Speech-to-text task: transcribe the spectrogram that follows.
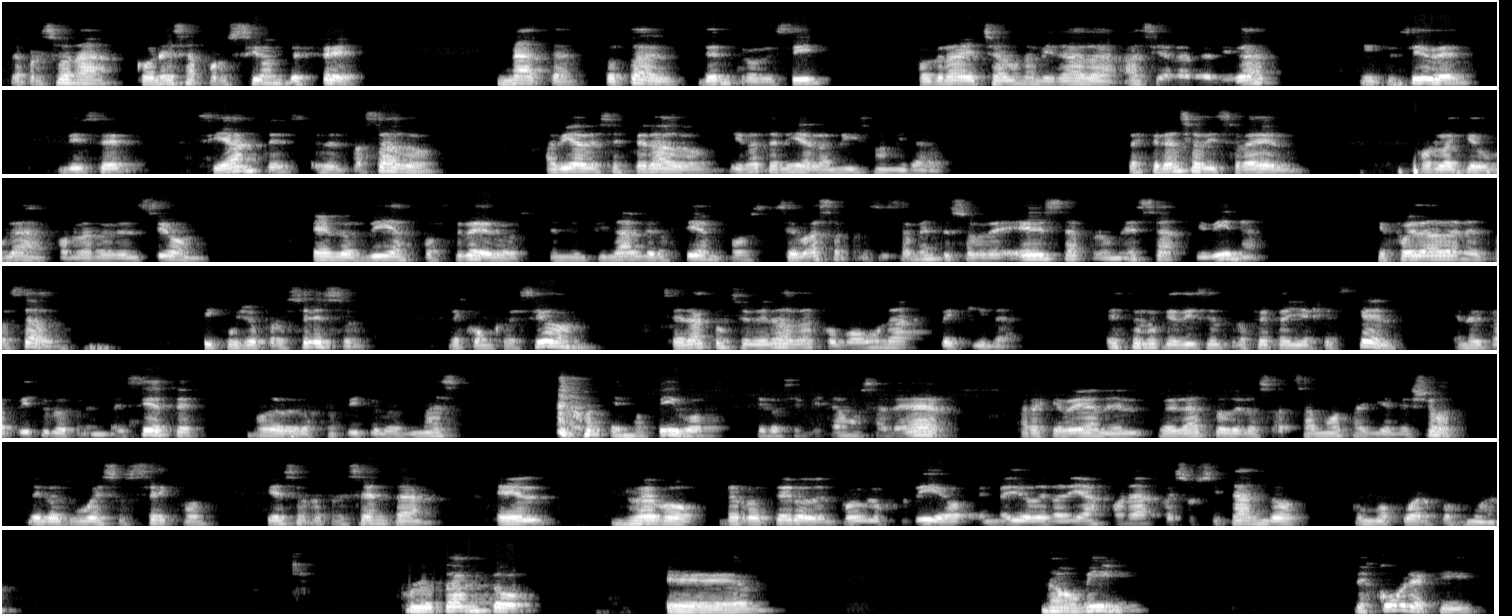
la persona con esa porción de fe nata, total, dentro de sí, podrá echar una mirada hacia la realidad. Inclusive, dice, si antes, en el pasado, había desesperado y no tenía la misma mirada. La esperanza de Israel por la que por la redención, en los días postreros, en el final de los tiempos, se basa precisamente sobre esa promesa divina que fue dada en el pasado y cuyo proceso de concreción será considerada como una pequidad. Esto es lo que dice el profeta Yehezkel en el capítulo 37, uno de los capítulos más emotivos que los invitamos a leer para que vean el relato de los Atzamot Yebeshot, de los huesos secos, que eso representa el nuevo derrotero del pueblo judío en medio de la diáspora resucitando como cuerpos muertos. Por lo tanto, eh, Naomi descubre aquí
